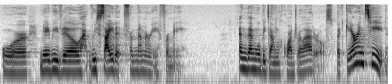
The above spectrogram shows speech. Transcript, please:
Or maybe they'll recite it from memory for me. And then we'll be done with quadrilaterals. But guaranteed,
